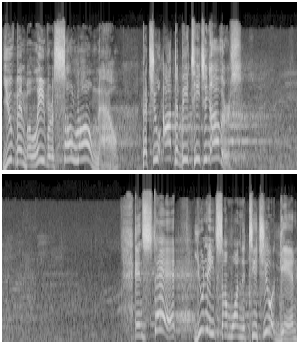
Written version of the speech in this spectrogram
You've been believers so long now that you ought to be teaching others. Instead, you need someone to teach you again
